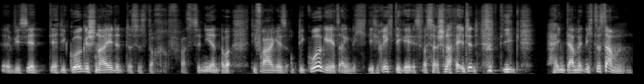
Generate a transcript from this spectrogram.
wie sehr der die Gurke schneidet, das ist doch faszinierend. Aber die Frage ist, ob die Gurke jetzt eigentlich die richtige ist, was er schneidet, die hängt damit nicht zusammen.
